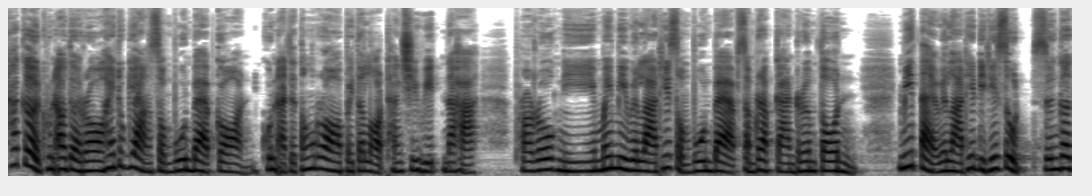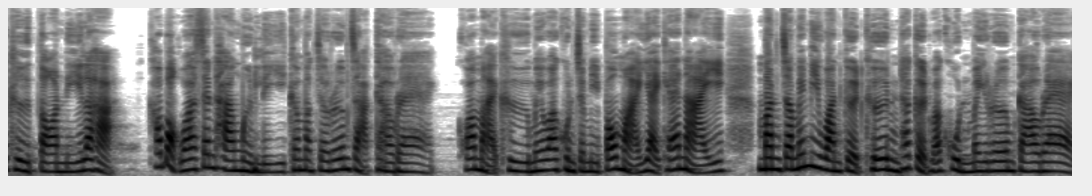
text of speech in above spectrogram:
ถ้าเกิดคุณเอาแต่รอให้ทุกอย่างสมบูรณ์แบบก่อน คุณอาจจะต้องรอไปตลอดทั้งชีวิตนะคะ เพราะโลกนี้ไม่มีเวลาที่สมบูรณ์แบบสำหรับการเริ่มต้น มีแต่เวลาที่ดีที่สุด ซึ่งก็คือตอนนี้ล่ะค่ะ เขาบอกว่าเส้นทางหมื่นลี้ก็มักจะเริ่มจากก้าวแรกความหมายคือไม่ว่าคุณจะมีเป้าหมายใหญ่แค่ไหน มันจะไม่มีวันเกิดขึ้น ถ้าเกิดว่าคุณไม่เริ่มก้าวแรก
